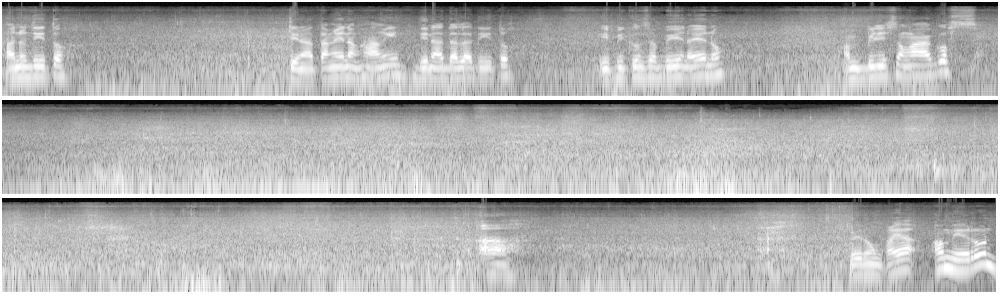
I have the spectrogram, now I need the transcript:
ano dito. Tinatangay ng hangin, dinadala dito. Ibig kong sabihin, ayun oh. Ang bilis ng agos. Ah. Meron kaya? Ah, meron.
